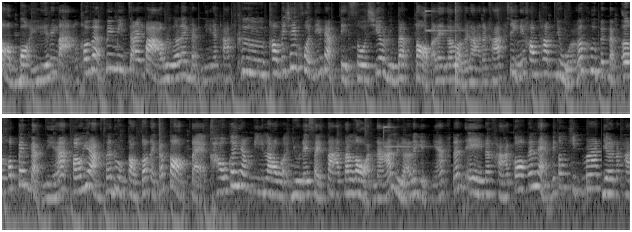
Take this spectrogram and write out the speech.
ตอบบ่อยหรืออะไรต่างเขาแบบไม่มีใจเปล่าหรืออะไรแบบนี้นะคะ คือเขาไม่ใช่คนที่แบบติดโซเชียลหรือแบบตอบอะไรตลอดเวลานะคะ สิ่งที่เขาทำอยู่ก็คือเป็นแบบเออเขาเป็นแบบนี้เขาอยากสะดวกตอบตอนไหนก็ตอบ แต่เขาก็ยังมีเราอะอยู่ในสายตาตลอดนะหรืออะไรอย่างเงี้ยนั่นเองนะคะก็นั่นแหละไม่ต้องคิดมากเยอะนะคะ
